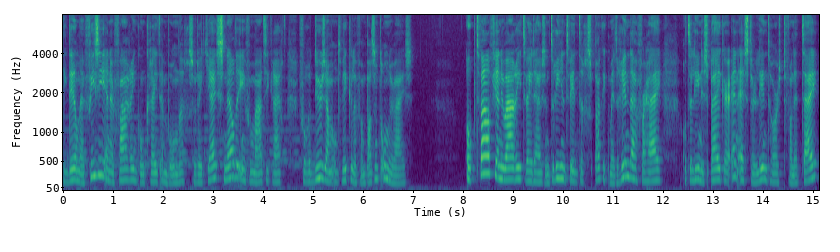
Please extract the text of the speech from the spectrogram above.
Ik deel mijn visie en ervaring concreet en bondig, zodat jij snel de informatie krijgt voor het duurzaam ontwikkelen van passend onderwijs. Op 12 januari 2023 sprak ik met Rinda Verheij, Otteline Spijker en Esther Lindhorst van het Tij,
